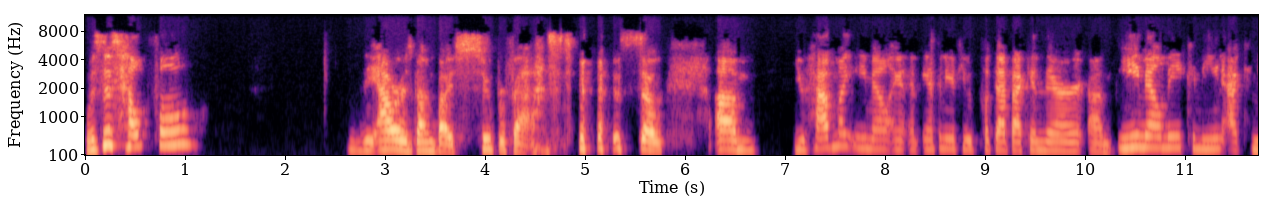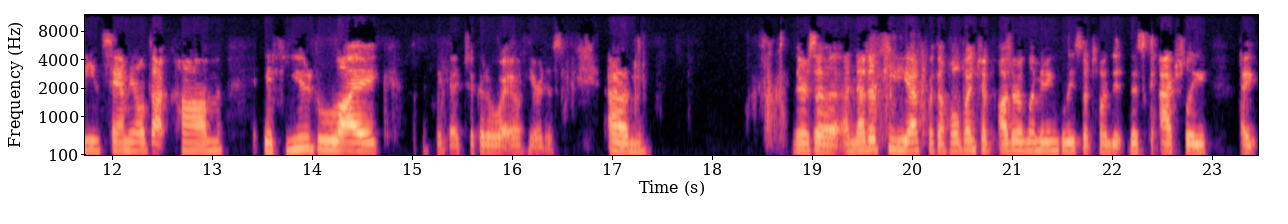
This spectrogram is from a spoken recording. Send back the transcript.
Was this helpful? The hour has gone by super fast. so um, you have my email. And Anthony, if you would put that back in there, um, email me, Kameen at KameenSamuel.com. If you'd like, I think I took it away. Oh, here it is. Um, there's a another PDF with a whole bunch of other limiting beliefs. I told this actually, I,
